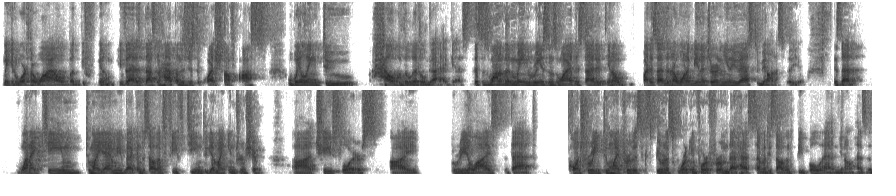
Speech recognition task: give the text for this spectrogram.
make it worth our while. But you know if that doesn't happen, it's just a question of us willing to help the little guy, I guess. This is one of the main reasons why I decided, you know, I decided I want to be an attorney in the US, to be honest with you, is that when I came to Miami back in 2015 to get my internship, uh, Chase Lawyers, I realized that contrary to my previous experience working for a firm that has 70,000 people and, you know, has a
